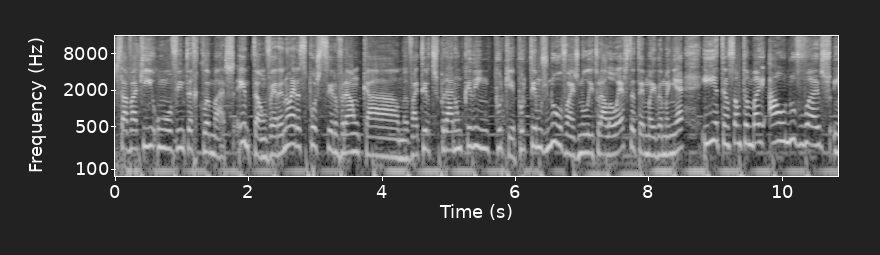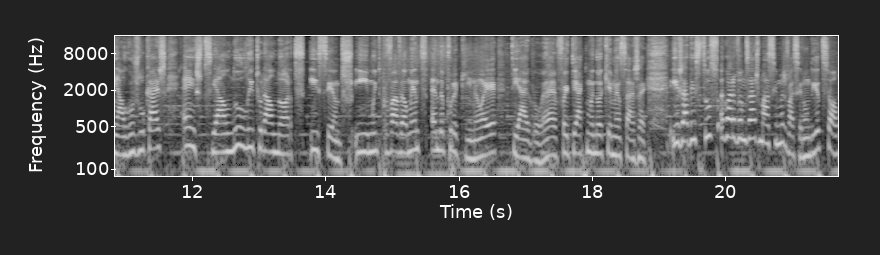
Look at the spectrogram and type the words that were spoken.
Estava aqui um ouvinte a reclamar. Então, Vera, não era suposto ser verão? Calma, vai ter de esperar um bocadinho. Porquê? Porque temos nuvens no litoral oeste até meio da manhã e atenção também ao nevoeiro em alguns locais, em especial no litoral norte e centro. E muito provavelmente anda por aqui, não é, Tiago? É, foi Tiago que mandou aqui a mensagem. E já disse tudo, agora vamos às máximas. Vai ser um dia de sol.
